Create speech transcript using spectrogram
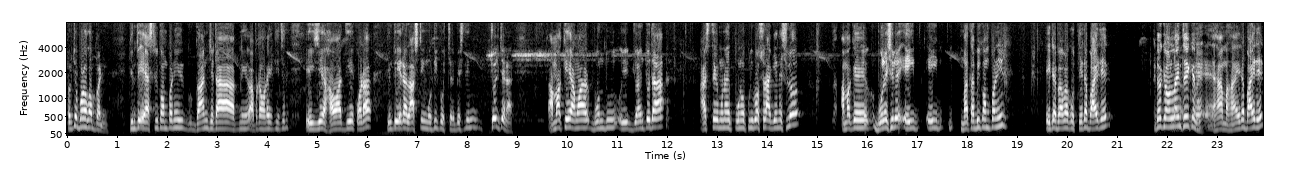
সবচেয়ে বড় কোম্পানি কিন্তু এই অ্যাসপি কোম্পানির গান যেটা আপনি আপনারা অনেকে কিনছেন এই যে হাওয়া দিয়ে করা কিন্তু এরা লাস্টিং মোটি করছে না বেশি দিন চলছে না। আমাকে আমার বন্ধু ওই জয়ন্তদা আজ থেকে মনে হয় পনেরো কুড়ি বছর আগে এনেছিল আমাকে বলেছিল এই এই মাতাবি কোম্পানির এটা ব্যবহার করতে এটা বাইরের। এটা কি অনলাইন থেকে কেনা? এ- হ্যাঁ হ্যাঁ এটা বাইরের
